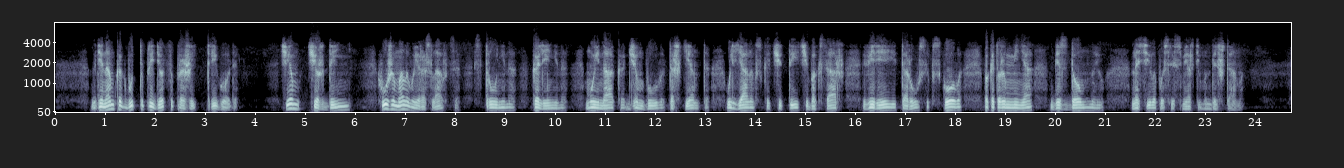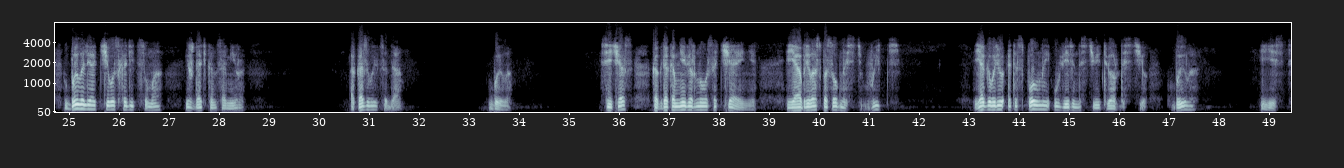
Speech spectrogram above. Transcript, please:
где нам как будто придется прожить три года? Чем Чердынь хуже малого Ярославца, Струнина, Калинина, Муйнака, Джамбула, Ташкента, Ульяновска, Читы, Чебоксар, Вереи, Тарусы, Пскова, по которым меня бездомную, носила после смерти Мандельштама. Было ли от чего сходить с ума и ждать конца мира? Оказывается, да. Было. Сейчас, когда ко мне вернулось отчаяние, я обрела способность выйти, я говорю это с полной уверенностью и твердостью. Было и есть.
